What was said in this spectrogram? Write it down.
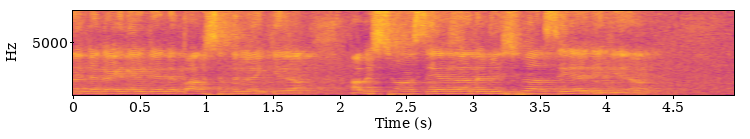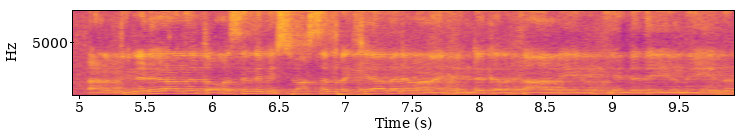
നിന്റെ കൈ നീട്ടി എന്റെ പാർശ്വത്തിൽ വയ്ക്കുക അവിശ്വാസിയാകാതെ വിശ്വാസിയായിരിക്കുക. കാരണം പിന്നീട് കാണുന്നത് തോമസിന്റെ വിശ്വാസ പ്രഖ്യാപനമാണ് എന്റെ കർത്താവേ എന്റെ ദൈവമേ എന്ന്.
